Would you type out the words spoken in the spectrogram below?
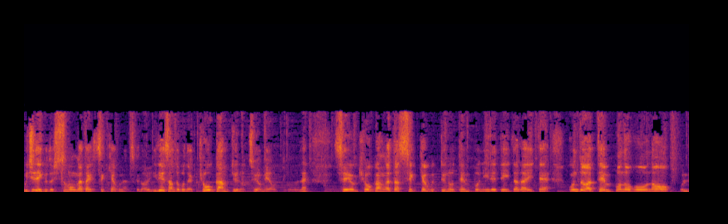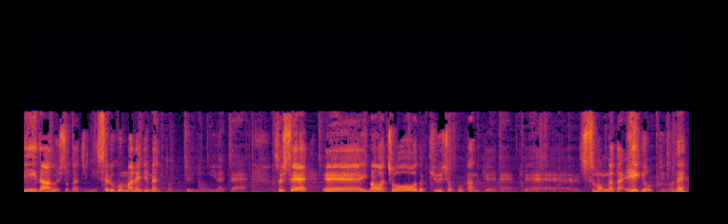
うちで行くと質問型接客なんですけど、入江さんのところでは共感っていうのを強めようっていうことでね、せ共感型接客っていうのを店舗に入れていただいて、今度は店舗の方のリーダーの人たちにセルフマネジメントっていうのを入れて、そして、えー今はちょうど給食関係で、えー質問型営業っていうのをね、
